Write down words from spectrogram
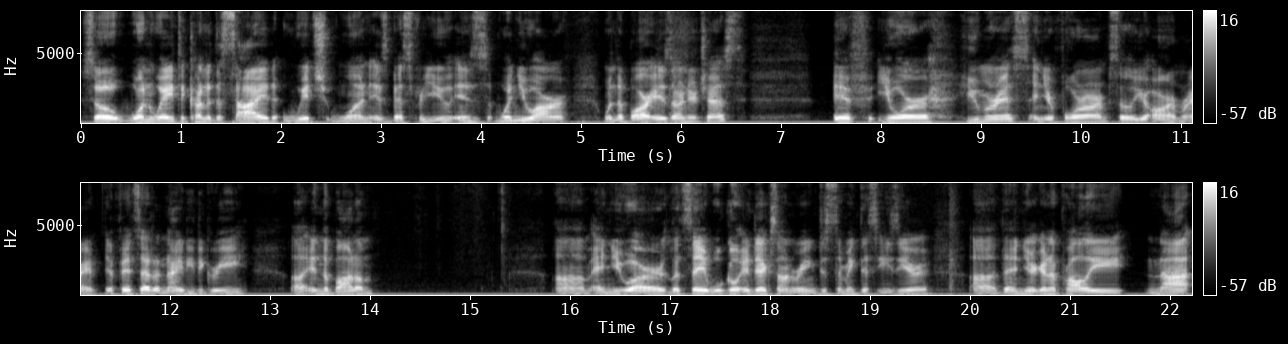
so one way to kind of decide which one is best for you is when you are when the bar is on your chest. If your humerus and your forearm, so your arm, right? If it's at a 90 degree uh, in the bottom, um, and you are, let's say, we'll go index on ring just to make this easier, uh, then you're gonna probably not,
